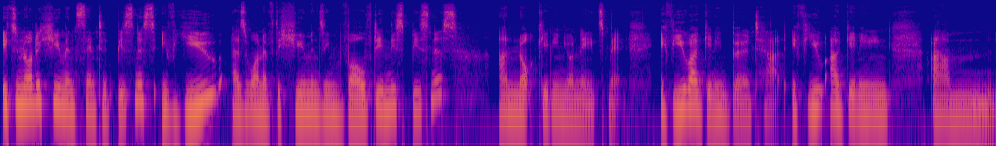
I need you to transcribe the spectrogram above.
It's not a human centered business if you, as one of the humans involved in this business, are not getting your needs met. If you are getting burnt out, if you are getting um,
